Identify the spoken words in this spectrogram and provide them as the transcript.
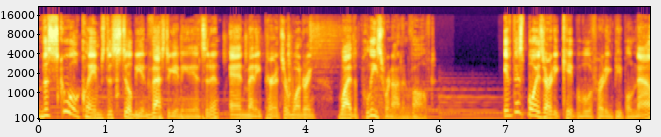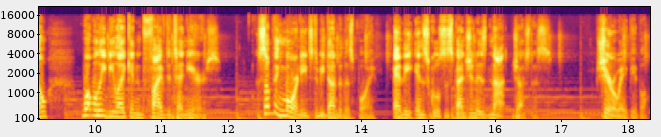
The school claims to still be investigating the incident and many parents are wondering why the police were not involved. If this boy is already capable of hurting people now what will he be like in five to ten years? Something more needs to be done to this boy and the in-school suspension is not justice. Share away people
